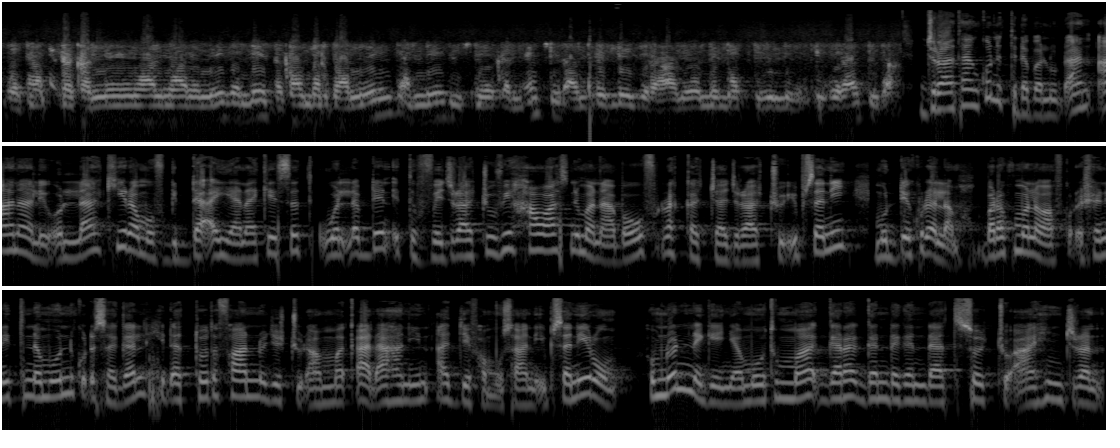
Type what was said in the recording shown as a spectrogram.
qubataatti dhaqannee maal maal innee gallee sakaan barbaannee dhabnee dhiisnee gallee jechuudha illee jira ani amma natti bilbilti jira jechuudha. Jiraataan kun itti dabaluudhaan aanaalee ollaa kiiramuuf giddaa ayyaanaa keessatti waldhabdeen itti fufee jiraachuu fi hawaasni manaa ba'uuf rakkachaa jiraachuu ibsanii muddee kudha lama bara kuma lamaaf kudha shanitti namoonni kudha sagal hidhattoota faannoo jechuudhaan maqaa dhahaniin ajjeefamuu isaanii ibsaniiru. Humnoonni nageenyaa mootummaa gara ganda gandaatti socho'aa hin jiran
